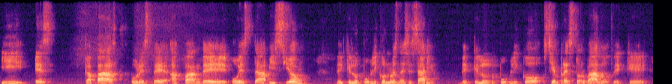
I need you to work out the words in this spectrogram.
y es capaz, por este afán de, o esta visión de que lo público no es necesario, de que lo público siempre ha estorbado, de que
